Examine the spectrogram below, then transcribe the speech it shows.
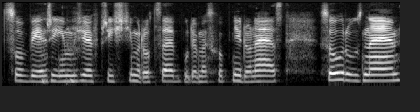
co věřím, že v příštím roce budeme schopni donést, jsou různé uh,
